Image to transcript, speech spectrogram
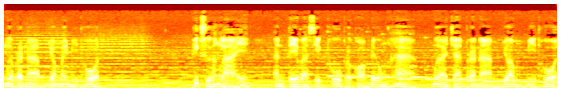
เมื่อประนามย่อมไม่มีโทษ ภิกษุทั้งหลาย อันเตวาสิกผู้ประกอบด้วยองค์ห้าเมื่ออาจารย์ประนามย่อมมีโทษ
